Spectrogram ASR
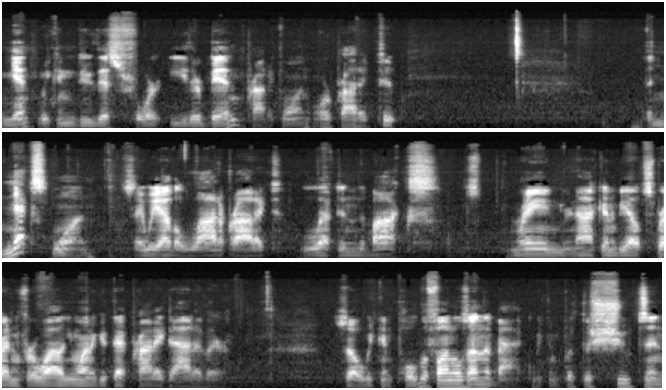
Again, we can do this for either bin, product one, or product two. The next one, say we have a lot of product left in the box, rain, you're not going to be out spreading for a while. You want to get that product out of there. So we can pull the funnels on the back. We can put the chutes in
